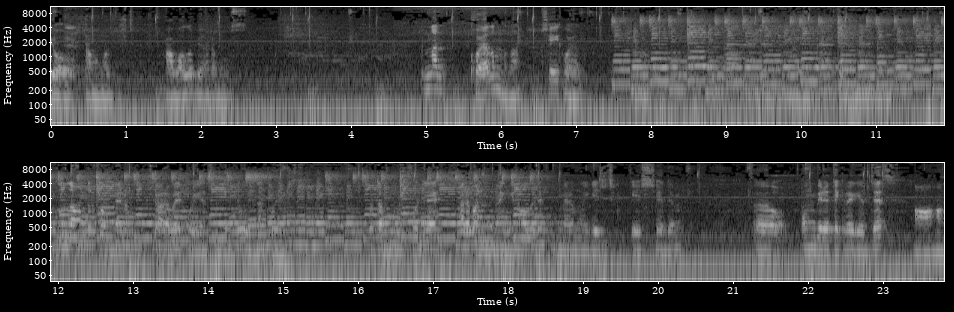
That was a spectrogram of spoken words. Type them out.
Yo, tamam vazgeçtim. Havalı bir araba olsun. Bundan koyalım mı lan? Şey koyalım. Uzun zamandır koymuyorum. Şu arabayı koyasım geldi o yüzden koyuyoruz. Buradan bunu fulle arabanın rengi ne olacak bilmiyorum. Onu geç, geçelim. Ee, 11'e tekrar geleceğiz. Aha.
